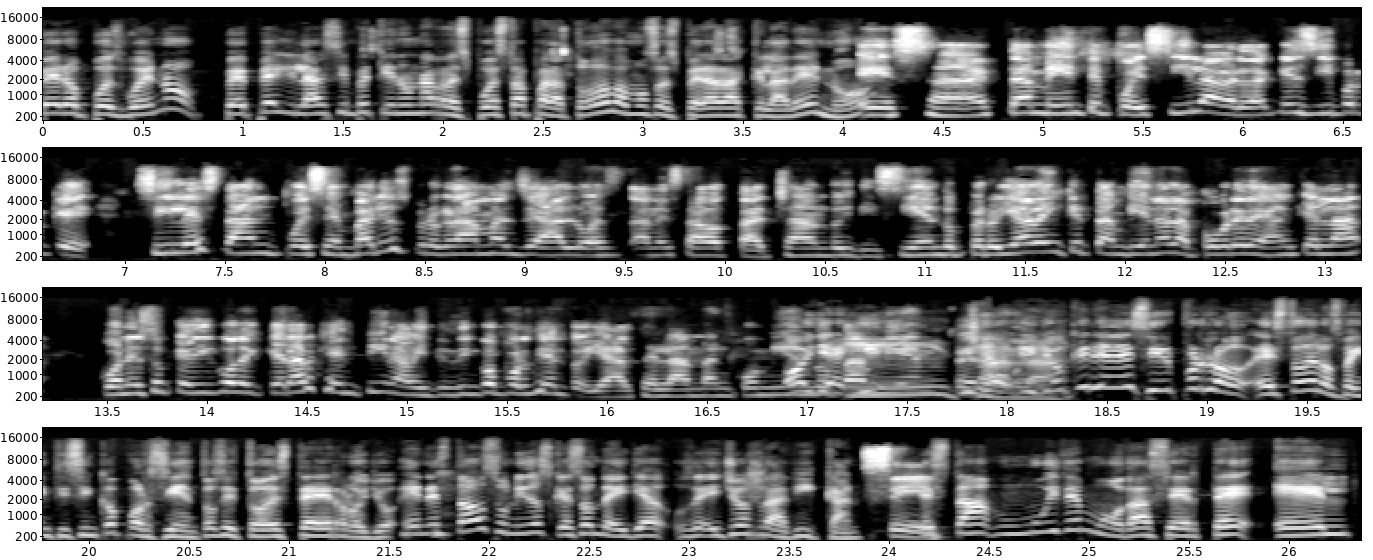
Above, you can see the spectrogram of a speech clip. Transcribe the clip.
Pero pues bueno, Pepe Aguilar siempre tiene una respuesta para todo, vamos a esperar a que la dé, ¿no? Exactamente, pues sí, la verdad que sí, porque sí le están, pues en varios programas ya lo han estado tachando y diciendo, pero ya ven que también a la pobre de Ángela, con eso que digo de que era Argentina, 25%, ya se la andan comiendo Oye, también. y, pero- yo, y yo quería decir por lo, esto de los 25% y todo este rollo. En Estados Unidos, que es donde ella, o sea, ellos radican, Sí. está muy de moda hacerte el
